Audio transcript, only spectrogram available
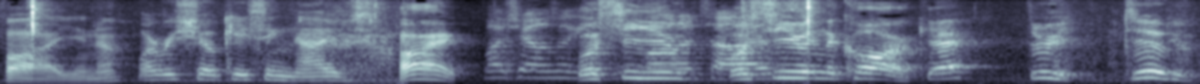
fi, you know. Why are we showcasing knives? All right, My channel's gonna we'll get see you. We'll see you in the car. Okay? Three. Two.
